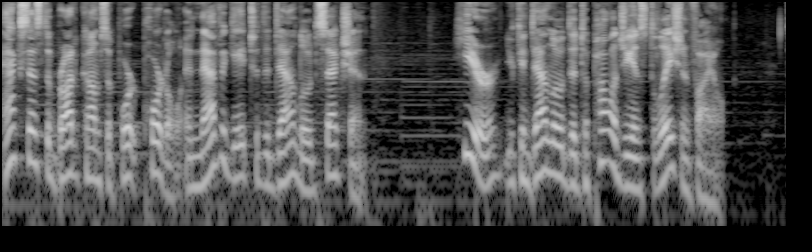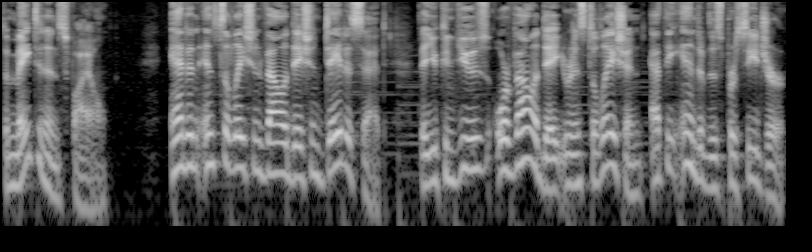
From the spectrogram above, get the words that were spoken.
Access the Broadcom Support portal and navigate to the Download section. Here, you can download the topology installation file, the maintenance file, and an installation validation dataset that you can use or validate your installation at the end of this procedure.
